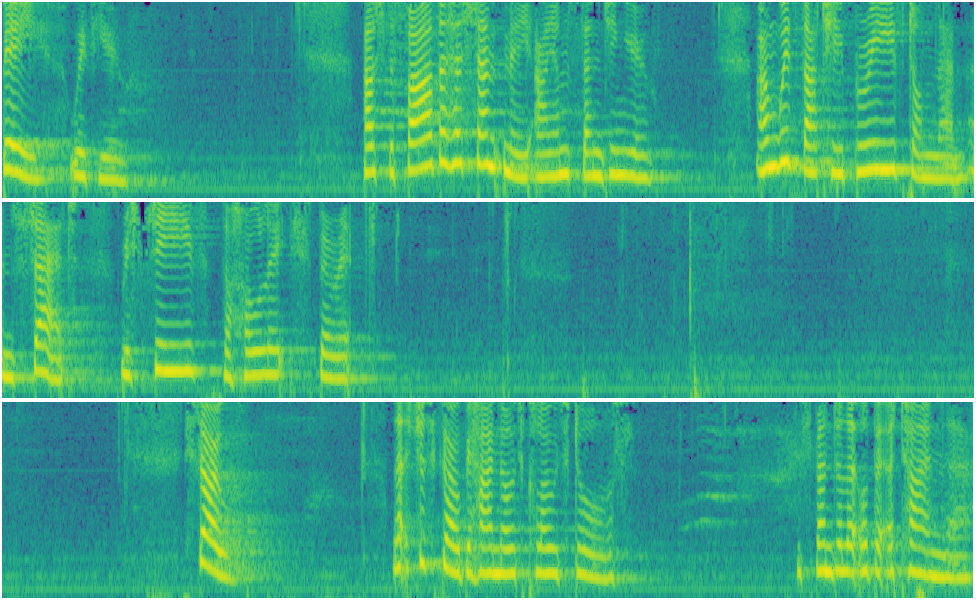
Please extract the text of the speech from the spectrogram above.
be with you. As the Father has sent me, I am sending you. And with that he breathed on them and said, receive the Holy Spirit. So, let's just go behind those closed doors and spend a little bit of time there.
